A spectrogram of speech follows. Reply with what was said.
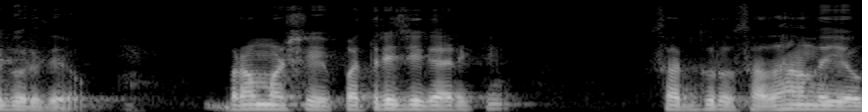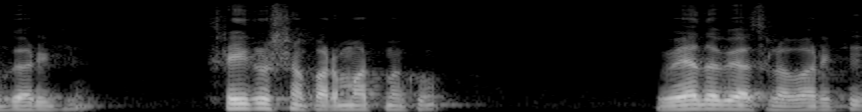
గురుదేవ్ బ్రహ్మశ్రీ పత్రిజీ గారికి సద్గురు సదానంద యోగ్ గారికి శ్రీకృష్ణ పరమాత్మకు వేదవ్యాసుల వారికి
